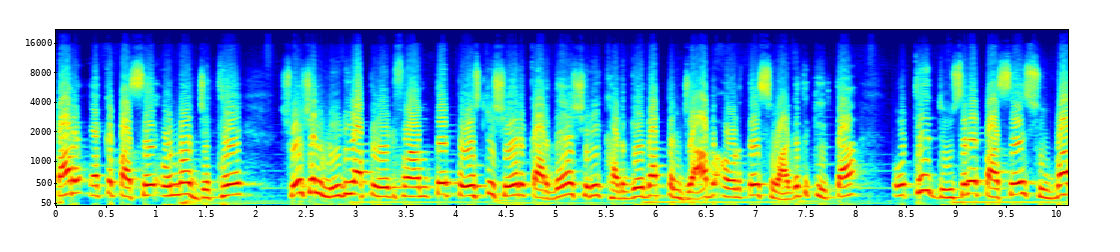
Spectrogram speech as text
ਪਰ ਇੱਕ ਪਾਸੇ ਉਹਨਾਂ ਜਿੱਥੇ ਸੋਸ਼ਲ ਮੀਡੀਆ ਪਲੇਟਫਾਰਮ ਤੇ ਪੋਸਟ ਸ਼ੇਅਰ ਕਰਦਿਆਂ ਸ਼੍ਰੀ ਖੜਗੇ ਦਾ ਪੰਜਾਬ ਆਉਣ ਤੇ ਸਵਾਗਤ ਕੀਤਾ ਉੱਥੇ ਦੂਸਰੇ ਪਾਸੇ ਸੂਬਾ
